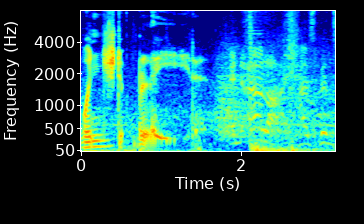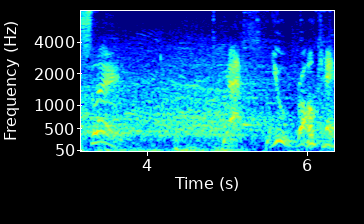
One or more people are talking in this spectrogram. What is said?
Winged Blade. An ally has been slain. Yes, you okay.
